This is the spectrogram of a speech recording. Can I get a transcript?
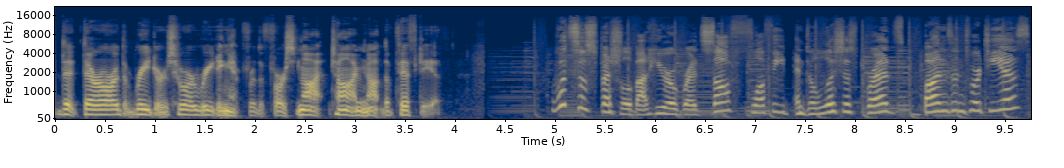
that there are the readers who are reading it for the first not time, not the 50th. What's so special about Hero Bread's soft, fluffy, and delicious breads, buns, and tortillas?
